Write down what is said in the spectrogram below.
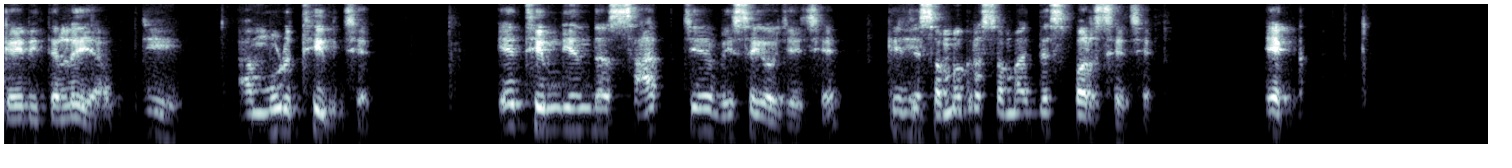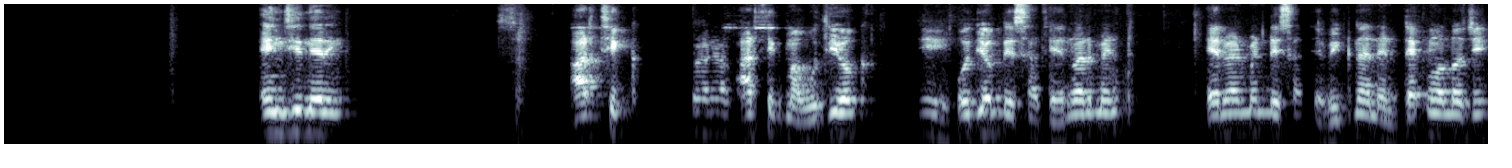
કઈ રીતે લઈ આવવો જી. આ મૂળ થીમ છે. એ થીમની અંદર સાત જે વિષયો જે છે કે જે સમગ્ર સમાજને સ્પર્શે છે. એક એન્જિનિયરિંગ આર્થિક આર્થિકમાં ઉદ્યોગ ઉદ્યોગની સાથે એન્વાયરમેન્ટ એન્વાયરમેન્ટની સાથે વિજ્ઞાન એન્ડ ટેકનોલોજી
